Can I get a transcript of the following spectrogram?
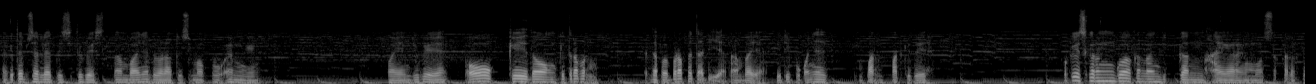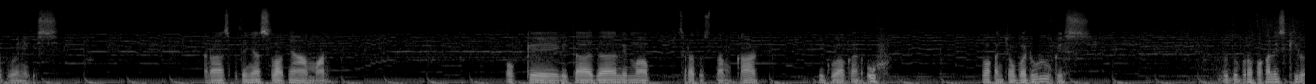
Nah, kita bisa lihat di situ guys, tambahnya 250 M, geng. Lumayan juga ya. Oke dong, kita dapat dapat berapa tadi ya nambah ya. Jadi pokoknya 44 gitu ya. Oke, sekarang gua akan lanjutkan higher yang monster card keduanya, guys. Karena sepertinya slotnya aman. Oke, kita ada 5 106 card. Jadi gua akan uh gua akan coba dulu, guys. Butuh berapa kali skill?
